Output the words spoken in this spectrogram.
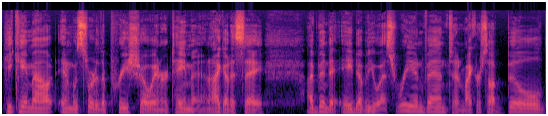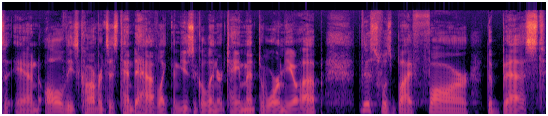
He came out and was sort of the pre show entertainment. And I got to say, I've been to AWS reInvent and Microsoft Build, and all these conferences tend to have like the musical entertainment to warm you up. This was by far the best.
